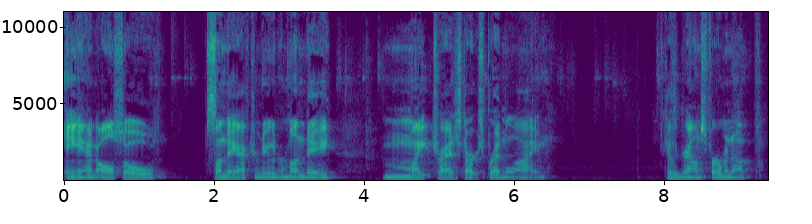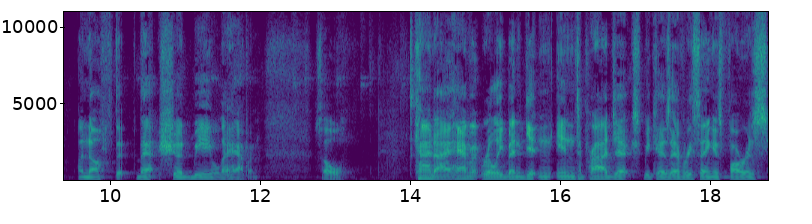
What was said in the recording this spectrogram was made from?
and also Sunday afternoon or Monday, might try to start spreading lime because the ground's firming up enough that that should be able to happen. So kind of I haven't really been getting into projects because everything as far as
